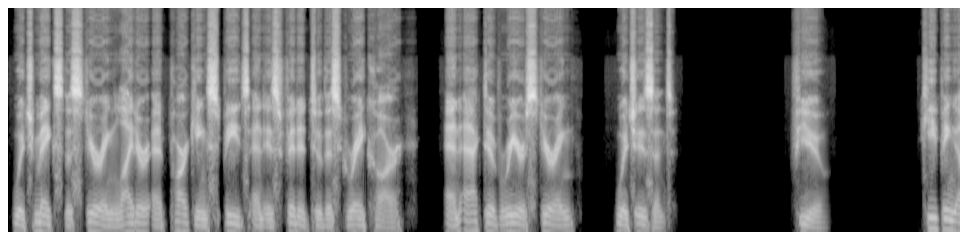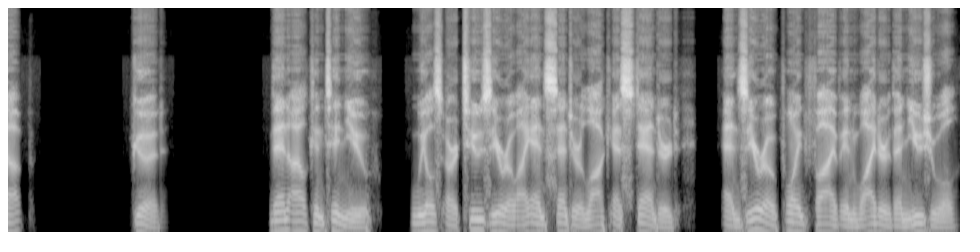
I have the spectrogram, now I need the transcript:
which makes the steering lighter at parking speeds and is fitted to this grey car, and active rear steering, which isn't. Phew. Keeping up? Good. Then I'll continue, wheels are 20 in center lock as standard, and 0.5 in wider than usual,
